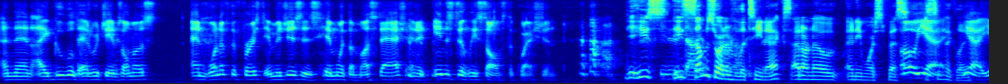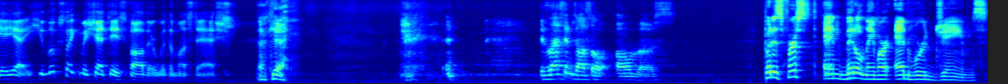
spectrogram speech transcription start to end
And then I googled Edward James Olmos, and one of the first images is him with a mustache, and it instantly solves the question. Yeah, he's He's he's some sort of somehow. Latinx. I don't know any more spec- Oh yeah, specifically. yeah, yeah, yeah. He looks like Machete's father with a mustache. Okay. His last name's also almost. But his first and middle name are Edward James.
